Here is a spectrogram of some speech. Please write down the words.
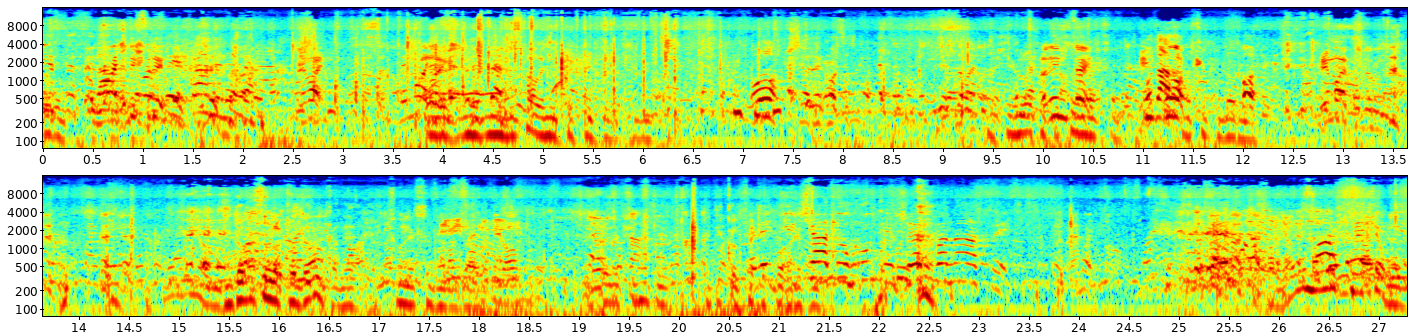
місце синочник Андрій Кам'янець. не ні він цей. Він. Тримай подарунок. Довсила подарунка, не що вони собі не взяли. Бігом. Конфети погребли. Дівчат у групі вже 12. Підтримуйте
